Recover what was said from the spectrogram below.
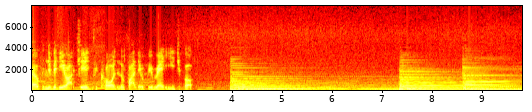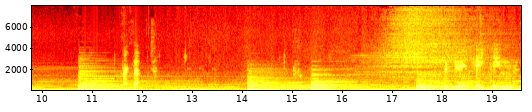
Hoping the video actually recorded, otherwise it would be rage, but... Accept. This game hating.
